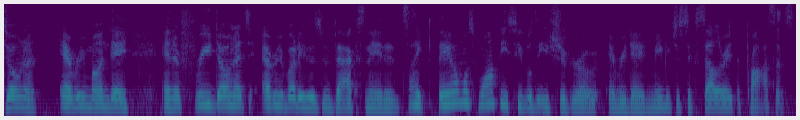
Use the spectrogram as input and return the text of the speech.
donut every Monday and a free donut to everybody who's been vaccinated. It's like they almost want these people to eat sugar every day and maybe just accelerate the process.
